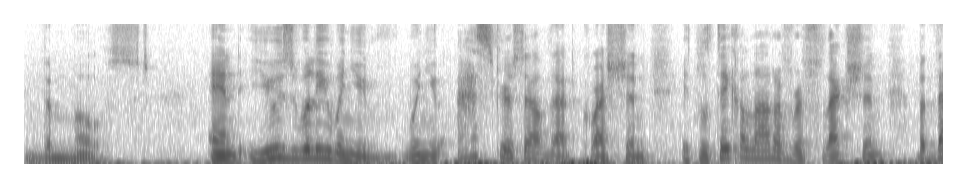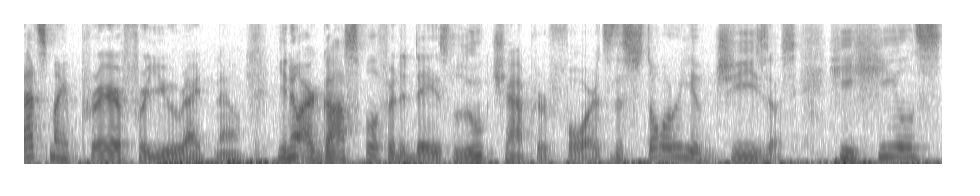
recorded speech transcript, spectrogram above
the most? And usually when you when you ask yourself that question, it will take a lot of reflection, but that's my prayer for you right now. You know our gospel for today is Luke chapter 4. It's the story of Jesus. He heals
